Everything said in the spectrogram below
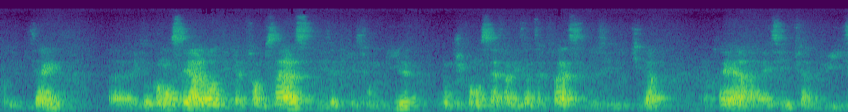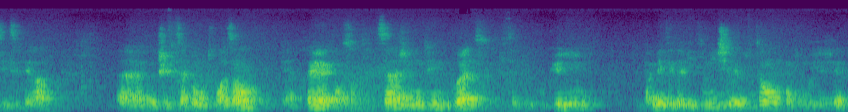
pour le design. Euh, ils ont commencé à avoir des plateformes SaaS, des applications mobiles, donc j'ai commencé à faire les interfaces de ces outils-là, après à essayer de faire du UX, etc. donc j'ai fait ça pendant trois ans, et après, en sortie de ça, j'ai monté une boîte qui s'appelait Bookening, qui permettait d'aller dîner chez l'habitant quand on voyageait.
